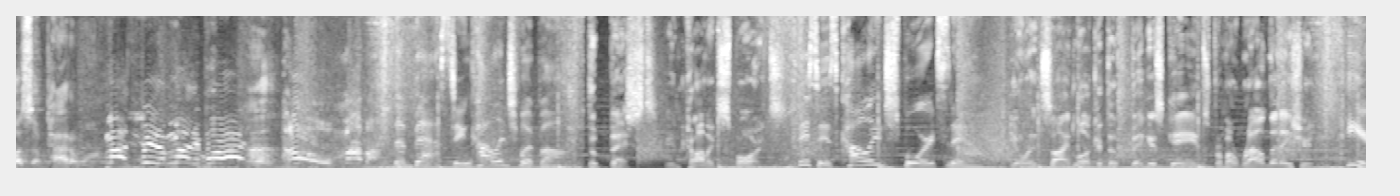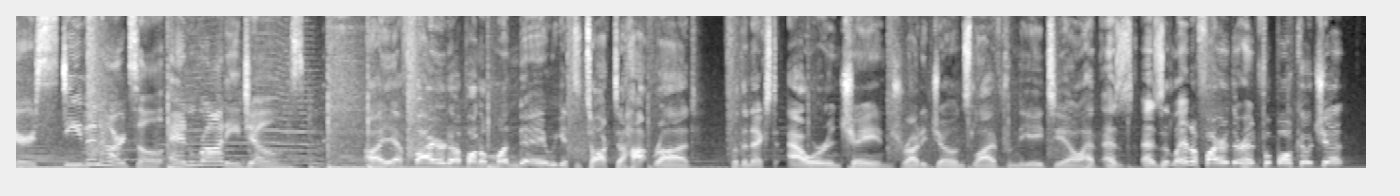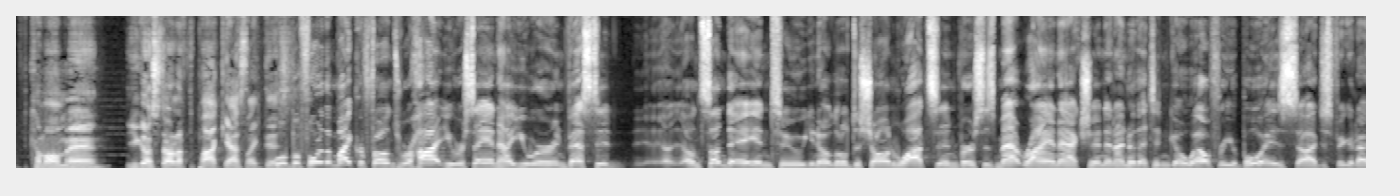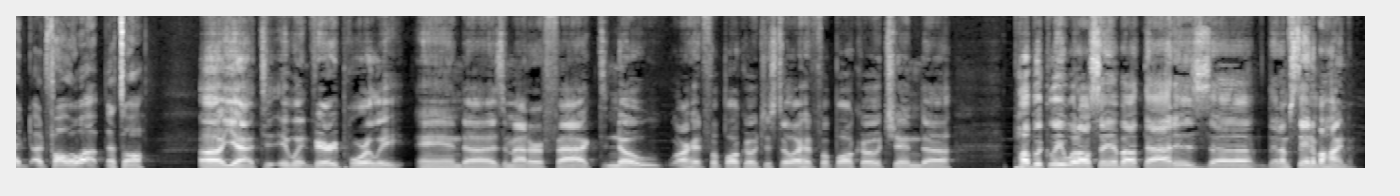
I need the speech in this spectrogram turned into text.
What's a Padawan? Must be the money, boy! Huh? Oh, mama! The best in college football. The best in college sports. This is College Sports Now. Your inside look at the biggest games from around the nation. Here's Stephen Hartzell and Roddy Jones. Oh, yeah, fired up on a Monday. We get to talk to Hot Rod for the next hour and change. Roddy Jones live from the ATL. Have, has, has Atlanta fired their head football coach yet? Come on, man. You gonna start off the podcast like this? Well, before the microphones were hot, you were saying how you were invested uh, on Sunday into you know little Deshaun Watson versus Matt Ryan action, and I know that didn't go well for your boys, so I just figured I'd, I'd follow up. That's all. Uh, yeah, it, it went very poorly, and uh, as a matter of fact, no, our head football coach is still our head football coach, and uh, publicly, what I'll say about that is uh, that I'm standing behind him.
